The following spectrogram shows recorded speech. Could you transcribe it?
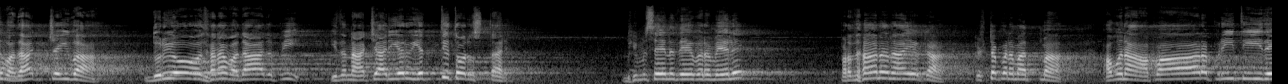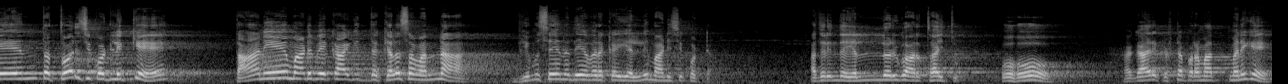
ವದಾಚೈವ ದುರ್ಯೋಧನ ವದಾದಪಿ ಇದನ್ನು ಆಚಾರ್ಯರು ಎತ್ತಿ ತೋರಿಸ್ತಾರೆ. ಭೀಮಸೇನ ದೇವರ ಮೇಲೆ ಪ್ರಧಾನ ನಾಯಕ ಕೃಷ್ಣ ಪರಮಾತ್ಮ ಅವನ ಅಪಾರ ಪ್ರೀತಿ ಇದೆ ಅಂತ ತೋರಿಸಿಕೊಡ್ಲಿಕ್ಕೆ ತಾನೇ ಮಾಡಬೇಕಾಗಿದ್ದ ಕೆಲಸವನ್ನು ಭೀಮಸೇನ ದೇವರ ಕೈಯಲ್ಲಿ ಮಾಡಿಸಿಕೊಟ್ಟ. ಅದರಿಂದ ಎಲ್ಲರಿಗೂ ಅರ್ಥ ಆಯಿತು. ಓಹೋ, ಹಾಗಾದರೆ ಕೃಷ್ಣ ಪರಮಾತ್ಮನಿಗೆ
